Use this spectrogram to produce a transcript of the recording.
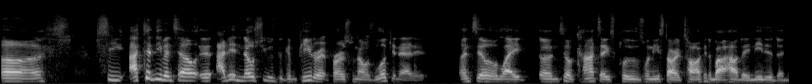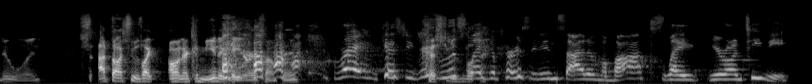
uh she i couldn't even tell i didn't know she was the computer at first when i was looking at it until like until context clues when he started talking about how they needed a new one i thought she was like on a communicator or something right, because she just looks was like- like a person inside of a box, like you're on TV.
